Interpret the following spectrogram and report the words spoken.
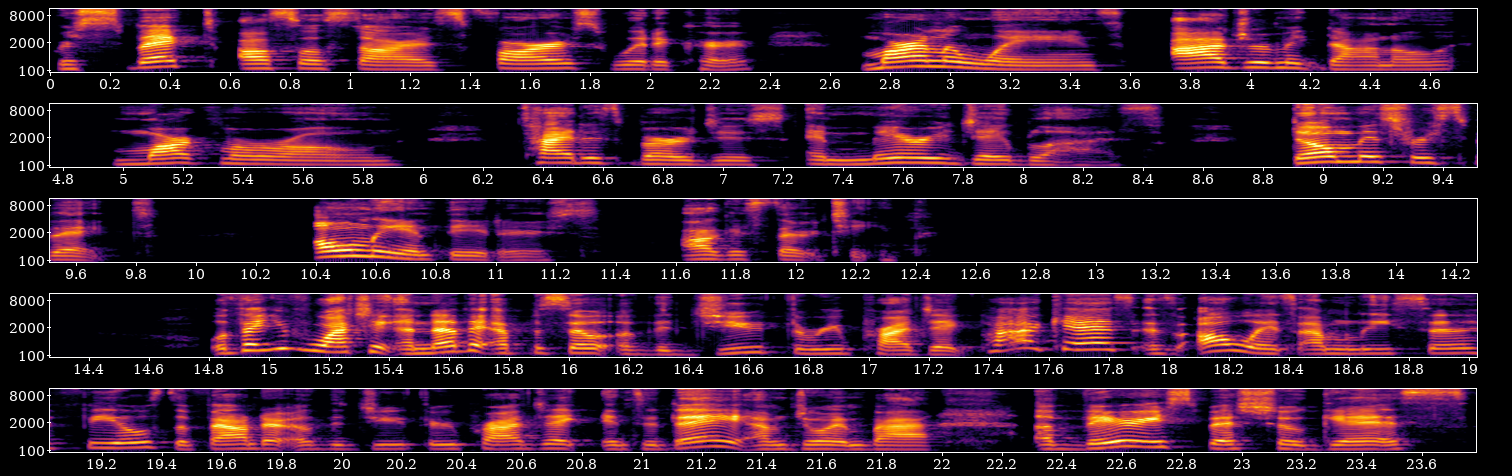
Respect also stars Forest Whitaker, Marlon Wayans, Audra McDonald, Marc Maron, Tituss Burgess, and Mary J. Blige. Don't miss Respect. Only in theaters, August 13th. Well, thank you for watching another episode of the Jude 3 Project podcast. As always, I'm Lisa Fields, the founder of the Jude 3 Project. And today I'm joined by a very special guest,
